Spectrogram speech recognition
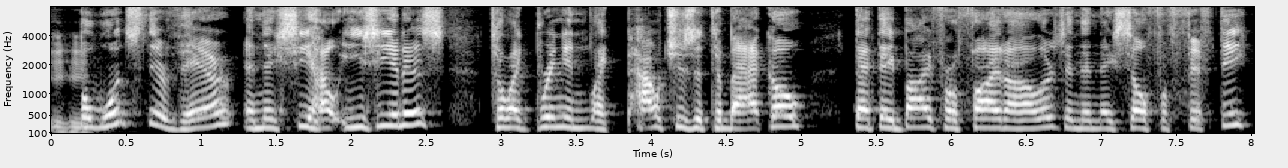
Mm-hmm. But once they're there and they see how easy it is to like bring in like pouches of tobacco that they buy for $5 and then they sell for 50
